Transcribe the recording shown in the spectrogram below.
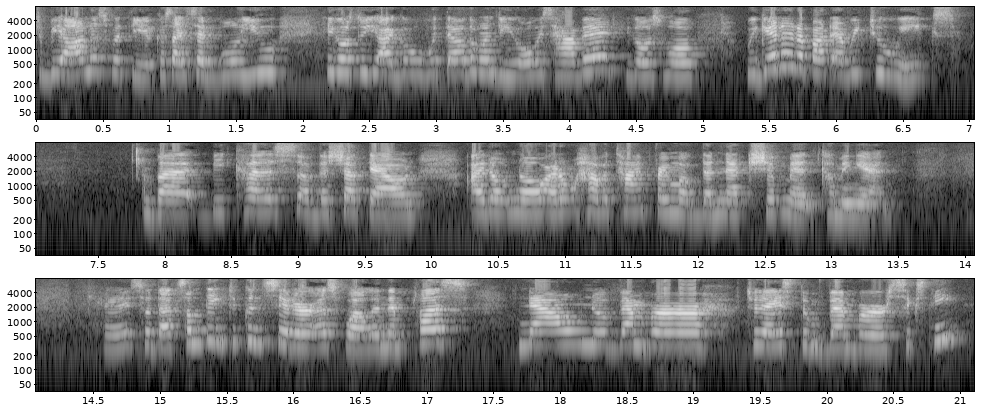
to be honest with you, because I said, will you, he goes, do you, I go, with the other one, do you always have it? He goes, well, we get it about every two weeks. But because of the shutdown, I don't know, I don't have a time frame of the next shipment coming in. Okay, so that's something to consider as well. And then plus, now November, today's November 16th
